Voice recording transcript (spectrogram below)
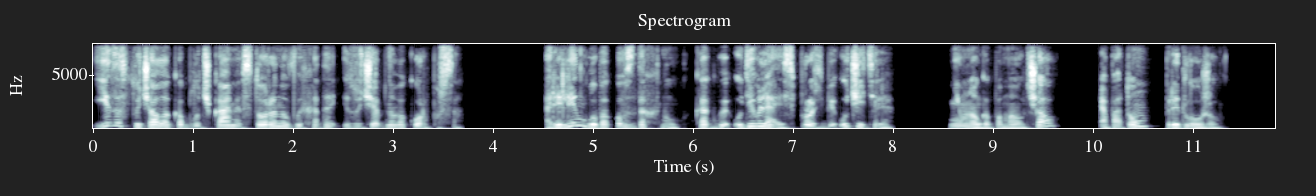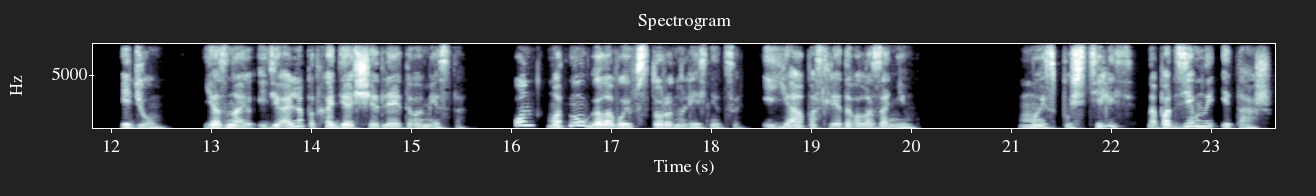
и застучала каблучками в сторону выхода из учебного корпуса. Арелин глубоко вздохнул, как бы удивляясь просьбе учителя. Немного помолчал, а потом предложил: «Идем. Я знаю идеально подходящее для этого место". Он мотнул головой в сторону лестницы, и я последовала за ним. Мы спустились на подземный этаж,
